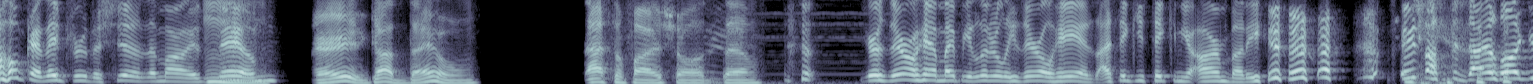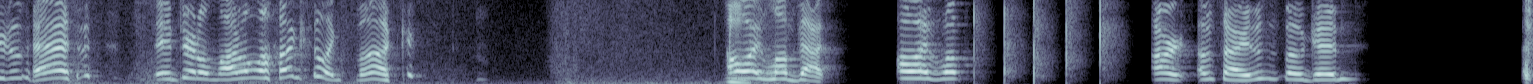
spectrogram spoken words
Okay, they drew the shit out of them eyes. Mm. Damn. Hey, god damn. That's a fire shot, damn. Your zero hand might be literally zero hands. I think he's taking your arm, buddy. Based off the dialogue you just had, the internal monologue. like, fuck. Oh, I love that. Oh, I love art. I'm sorry. This is so good.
